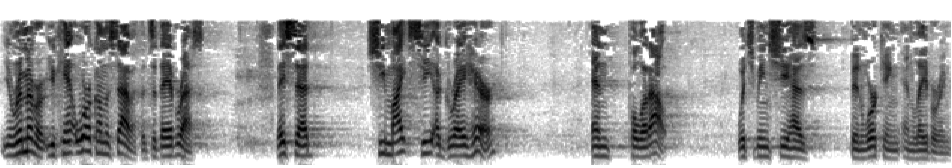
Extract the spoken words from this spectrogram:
You remember, you can't work on the Sabbath. It's a day of rest. They said she might see a gray hair and pull it out, which means she has been working and laboring.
